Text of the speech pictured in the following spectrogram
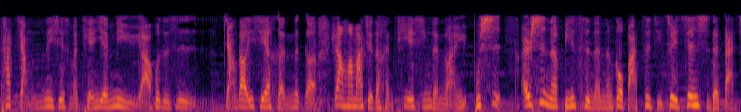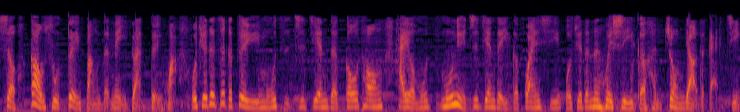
他讲那些什么甜言蜜语啊，或者是。讲到一些很那个让妈妈觉得很贴心的暖语，不是，而是呢彼此呢能够把自己最真实的感受告诉对方的那一段对话。我觉得这个对于母子之间的沟通，还有母母女之间的一个关系，我觉得那会是一个很重要的改进。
